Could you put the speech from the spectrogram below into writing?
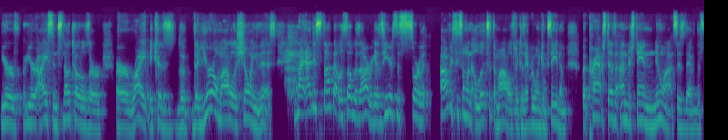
your your ice and snow totals are are right because the the euro model is showing this and I, I just thought that was so bizarre because here's this sort of obviously someone that looks at the models because everyone can see them, but perhaps doesn't understand the nuances that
